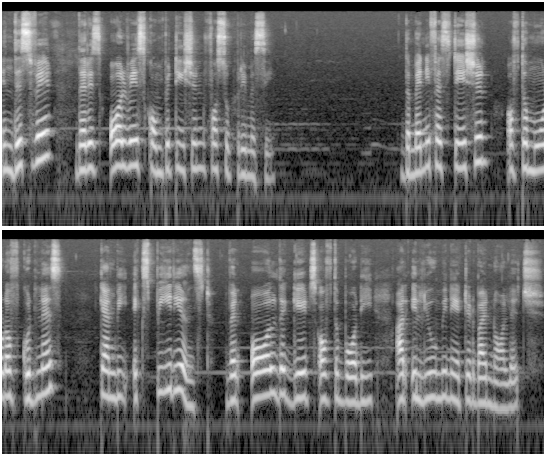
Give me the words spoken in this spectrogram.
In this way, there is always competition for supremacy. The manifestation of the mode of goodness can be experienced when all the gates of the body are illuminated by knowledge.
